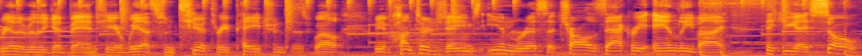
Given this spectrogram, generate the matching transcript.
really, really good band here. We have some tier three patrons as well. We have Hunter, James, Ian, Marissa, Charles, Zachary, and Levi. Thank you guys so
